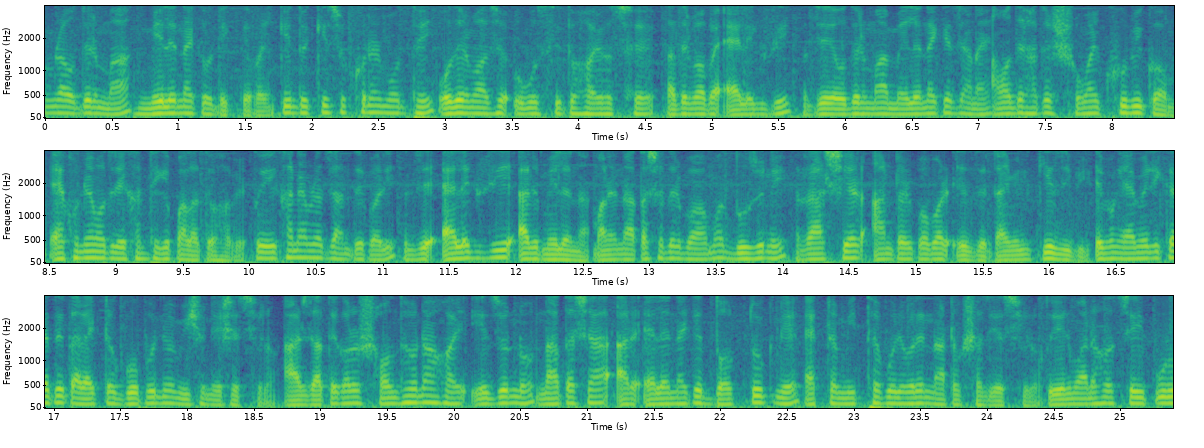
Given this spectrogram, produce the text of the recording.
আমরা ওদের মা মেলেনাকেও দেখতে পাই কিন্তু কিছুক্ষণের মধ্যেই ওদের মাঝে উপস্থিত হয় হচ্ছে তাদের বাবা অ্যালেক্সি, যে ওদের মা মেলেনাকে জানায়, আমাদের হাতে সময় খুবই কম, এখনই আমাদের এখান থেকে পালাতে হবে। তো এখানে আমরা জানতে পারি যে অ্যালেক্সি আর মেলেনা মানে নাতাশাদের বাবা মা দুজনেই রাশিয়ার under cover agent, I mean KGB. এবং আমেরিকাতে তারা একটা গোপনীয় মিশন এসেছিল। আর যাতে কারও সন্দেহ না হয়, এজন্য নাতাশা আর এলেনাকে দত্তক নিয়ে একটা মিথ্যা পরিবারের নাটক সাজিয়েছিল। তো এর মানে হচ্ছে এই পুরো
